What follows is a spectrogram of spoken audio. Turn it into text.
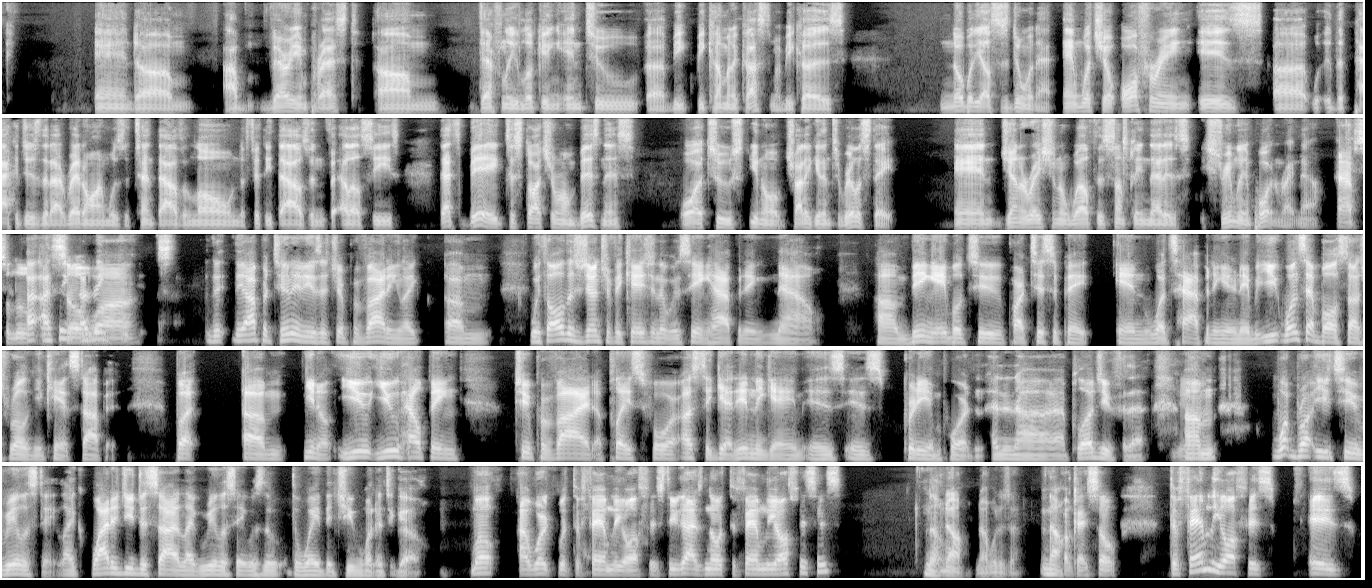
and um, I'm very impressed. Um, definitely looking into uh, be, becoming a customer because nobody else is doing that. And what you're offering is uh, the packages that I read on was the ten thousand loan, the fifty thousand for LLCs. That's big to start your own business or to you know try to get into real estate. And generational wealth is something that is extremely important right now. Absolutely. I, I think, so, I think uh, the, the opportunities that you're providing, like um, with all this gentrification that we're seeing happening now, um, being able to participate in what's happening in your neighborhood. You once that ball starts rolling, you can't stop it. But um, you know, you you helping to provide a place for us to get in the game is is pretty important, and uh, I applaud you for that. Yeah. Um, what brought you to real estate? Like, why did you decide like real estate was the, the way that you wanted to go? Well, I worked with the family office. Do you guys know what the family office is? No. No, no. What is that? No. Okay, so the family office is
